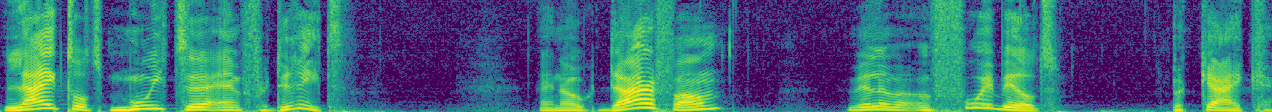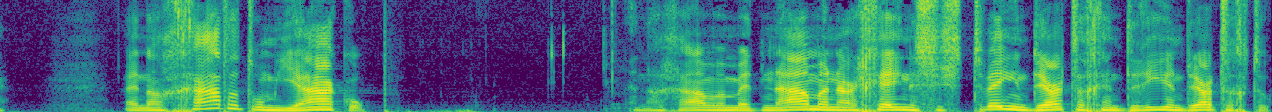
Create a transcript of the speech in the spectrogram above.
leidt tot moeite en verdriet. En ook daarvan willen we een voorbeeld bekijken. En dan gaat het om Jacob. En dan gaan we met name naar Genesis 32 en 33 toe.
